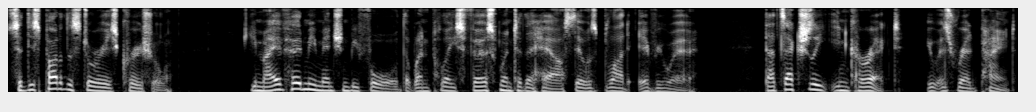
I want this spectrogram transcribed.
So, this part of the story is crucial. You may have heard me mention before that when police first went to the house, there was blood everywhere. That's actually incorrect. It was red paint.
